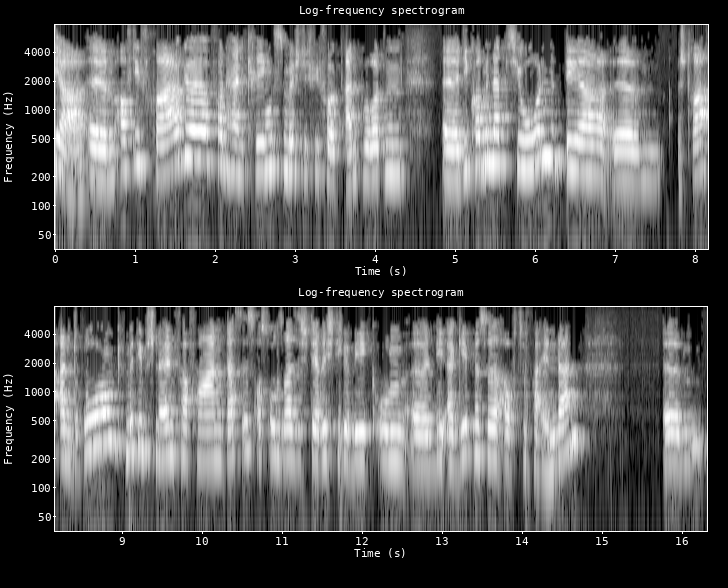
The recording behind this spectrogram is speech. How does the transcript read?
Ja, ähm, auf die Frage von Herrn Krings möchte ich wie folgt antworten. Äh, die Kombination der ähm, Strafandrohung mit dem schnellen Verfahren, das ist aus unserer Sicht der richtige Weg, um äh, die Ergebnisse auch zu verändern. Ähm,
